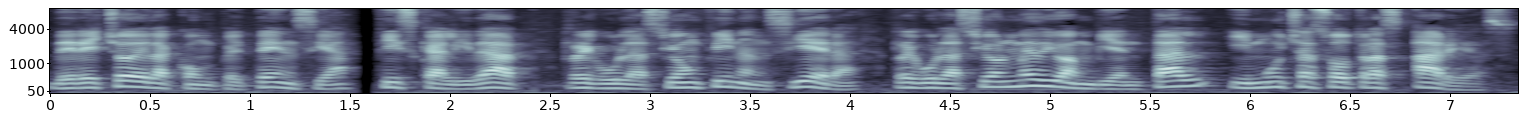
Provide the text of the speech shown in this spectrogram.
derecho de la competencia, fiscalidad, regulación financiera, regulación medioambiental y muchas otras áreas.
